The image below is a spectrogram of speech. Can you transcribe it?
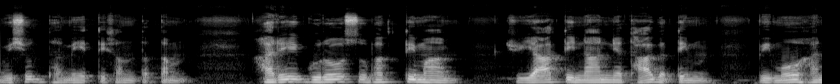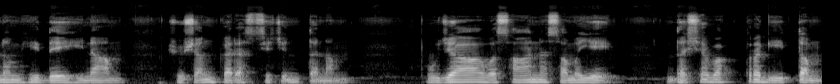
विशुद्धमेति सन्ततं हरे गुरो सुभक्तिमान् याति नान्यथा गतिं विमोहनं हि देहिनां शुशङ्करस्य चिन्तनं। पूजावसानसमये दशवक्त्रगीतं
